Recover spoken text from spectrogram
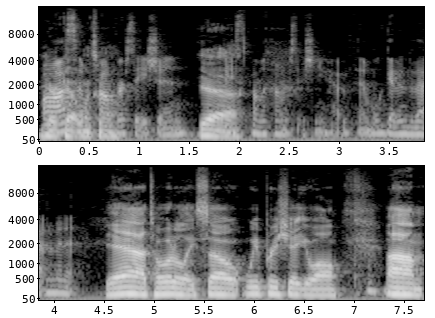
awesome conversation. Yeah. Based upon the conversation you had with him. We'll get into that in a minute. Yeah, totally. So we appreciate you all. Mm-hmm. Um,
